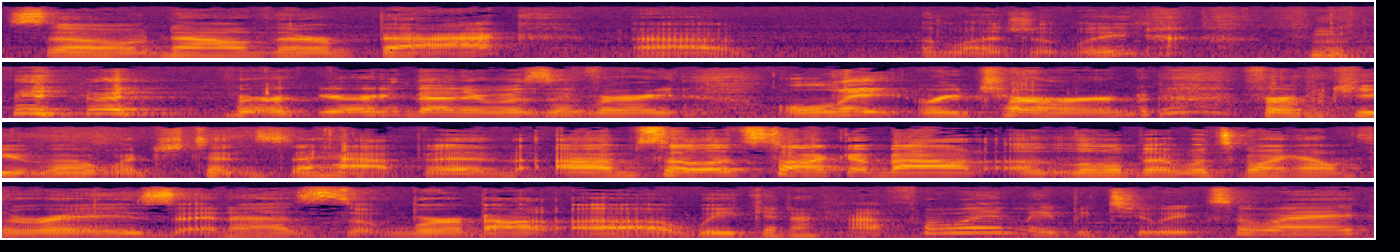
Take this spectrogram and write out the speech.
So now they're back uh, allegedly. We're hearing that it was a very late return from Cuba, which tends to happen. Um, so let's talk about a little bit what's going on with the Rays. And as we're about a week and a half away, maybe two weeks away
